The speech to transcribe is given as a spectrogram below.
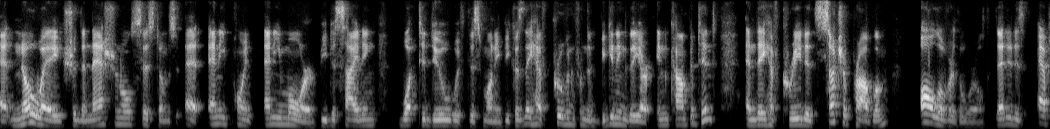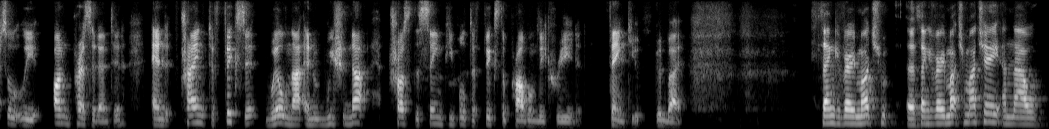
at no way should the national systems at any point anymore be deciding what to do with this money because they have proven from the beginning they are incompetent and they have created such a problem all over the world that it is absolutely unprecedented and trying to fix it will not and we should not trust the same people to fix the problem they created. Thank you. Goodbye. Thank you very much uh, thank you very much maciej. And now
